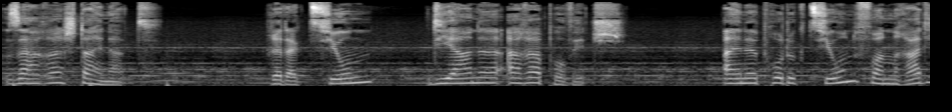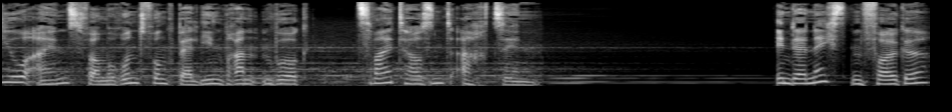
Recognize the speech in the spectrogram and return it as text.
Sarah Steinert. Redaktion Diane Arapovic. Eine Produktion von Radio 1 vom Rundfunk Berlin-Brandenburg 2018. In der nächsten Folge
